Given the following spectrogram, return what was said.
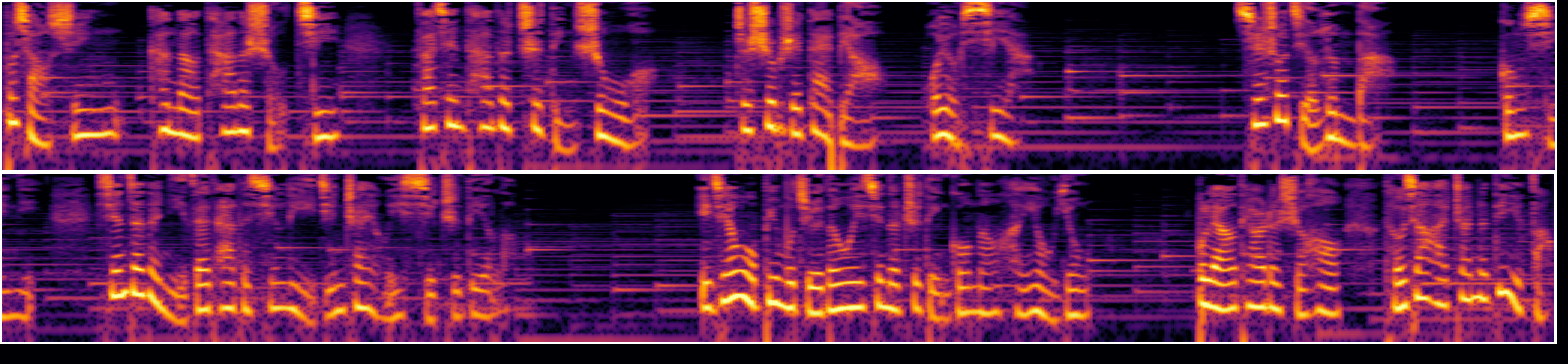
不小心看到他的手机，发现他的置顶是我，这是不是代表我有戏啊？”先说结论吧，恭喜你，现在的你在他的心里已经占有一席之地了。以前我并不觉得微信的置顶功能很有用，不聊天的时候头像还占着地方。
